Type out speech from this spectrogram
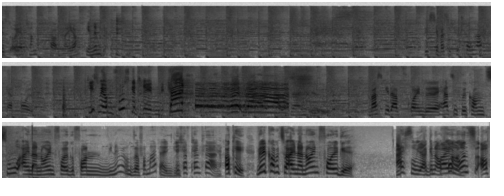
ist euer Tanzpartner, ja? Ihr nehmt... Wisst ihr, was ich getrunken habe? Ja, voll. Die ist mir auf den Fuß getreten. Kat! Danke. Was geht ab, Freunde? Herzlich willkommen zu einer neuen Folge von... Wie nennen wir unser Format eigentlich? Ich habe keinen Plan. Okay, willkommen zu einer neuen Folge. Ach so, ja genau. Bei Von uns. auf,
